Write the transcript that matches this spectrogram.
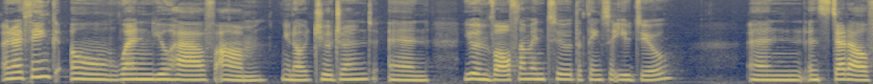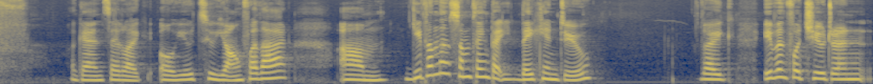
And I think um, when you have, um, you know, children and you involve them into the things that you do, and instead of, again, say like, oh, you're too young for that, um, give them something that they can do. Like even for children,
